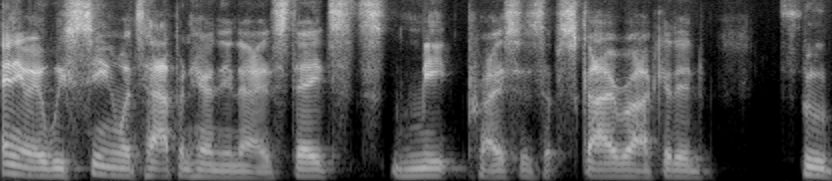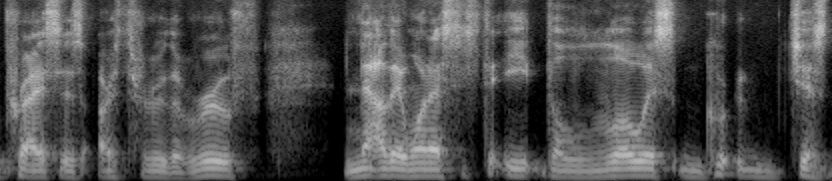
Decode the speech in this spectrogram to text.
Anyway, we've seen what's happened here in the United States. Meat prices have skyrocketed. Food prices are through the roof. Now they want us to eat the lowest, gr- just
